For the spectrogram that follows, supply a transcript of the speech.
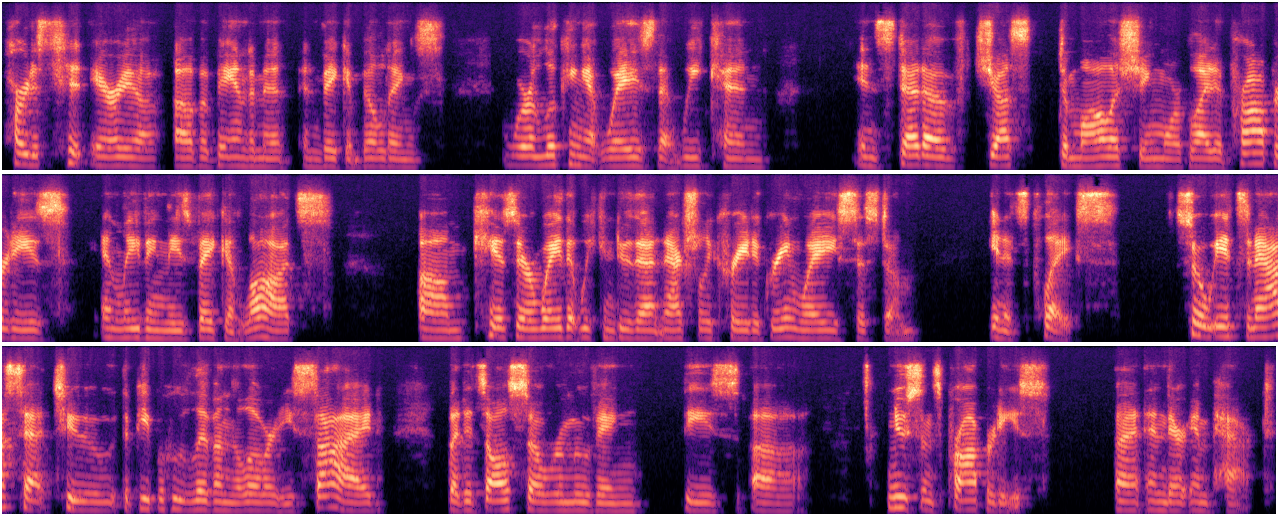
hardest hit area of abandonment and vacant buildings, we're looking at ways that we can, instead of just demolishing more blighted properties and leaving these vacant lots, um, is there a way that we can do that and actually create a greenway system in its place? So it's an asset to the people who live on the Lower East Side, but it's also removing these uh, nuisance properties uh, and their impact,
